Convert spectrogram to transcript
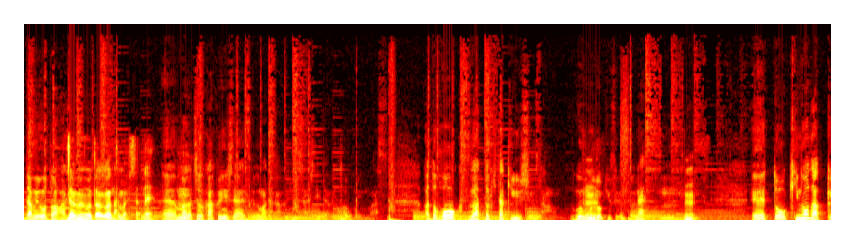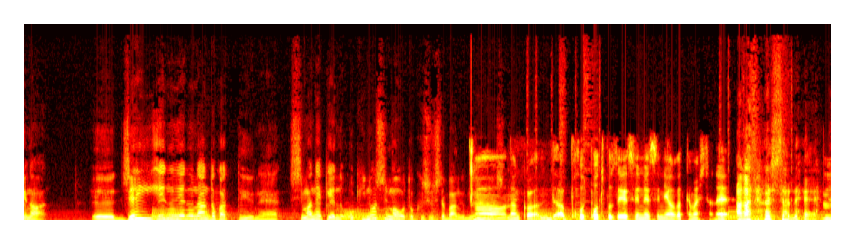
ダメ元はダメ元上がってましたね。えーまだちょっと確認してないですけど、また確認させていただこうと思います。あと、ホークスだと北九州さん。これも同級生ですよね。うんうんえっ、と、昨日だっけな、えー JNN なんとかっていうね、島根県の沖ノ島を特集した番組がああ、あなんか、だポポツポツ SNS に上がってましたね。上がってましたね。うん。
